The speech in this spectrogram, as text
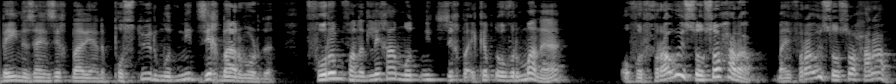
Benen zijn zichtbaar, ja, de postuur moet niet zichtbaar worden. Vorm van het lichaam moet niet zichtbaar. Ik heb het over mannen. Over vrouwen is zo haram. Bij vrouwen is zo haram.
